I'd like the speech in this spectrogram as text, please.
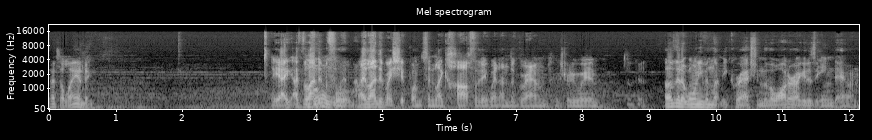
That's a landing. Yeah, I, I've landed Oh. before. I landed my ship once, and like half of it went underground. It was pretty weird. Oh, good. I love that it won't even let me crash into the water. I could just aim down.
